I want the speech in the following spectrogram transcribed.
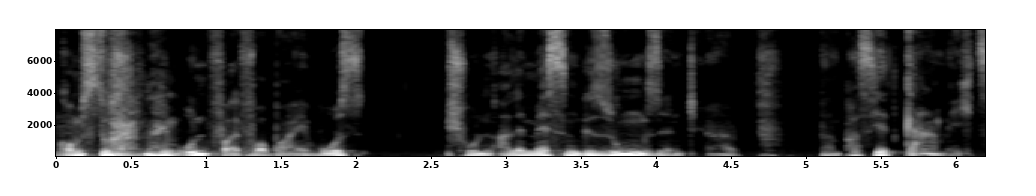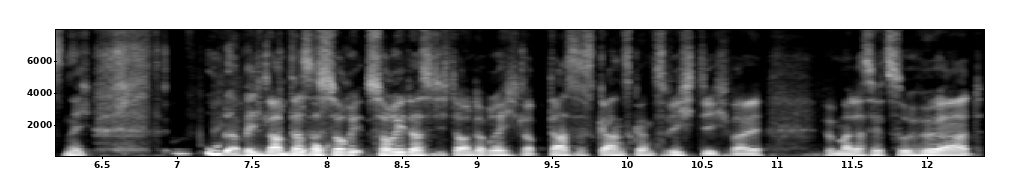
kommst du an einem Unfall vorbei, wo es schon alle Messen gesungen sind, ja, dann passiert gar nichts, nicht? Oder wenn ich glaube, das ist sorry, sorry, dass ich da unterbreche. Ich glaube, das ist ganz, ganz wichtig, weil wenn man das jetzt so hört,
